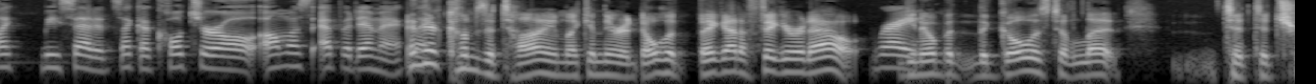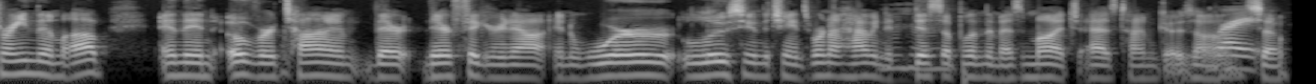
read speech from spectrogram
like we said, it's like a cultural almost epidemic. And like, there comes a time, like in their adulthood, they got to figure it out. Right. You know, but the goal is to let, to, to train them up. And then over time, they're, they're figuring out and we're loosening the chains. We're not having to discipline them as much as time goes on. Mm-hmm. Right. So,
